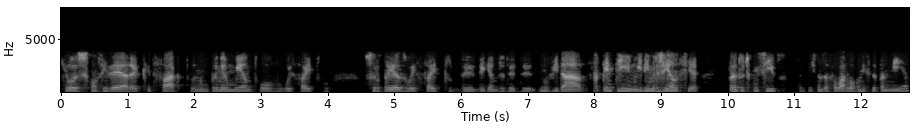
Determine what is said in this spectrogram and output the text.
que hoje se considera que de facto num primeiro momento houve o efeito surpresa, o efeito de, digamos, de, de, novidade repentino e de emergência perante o desconhecido, portanto, estamos a falar logo no início da pandemia,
